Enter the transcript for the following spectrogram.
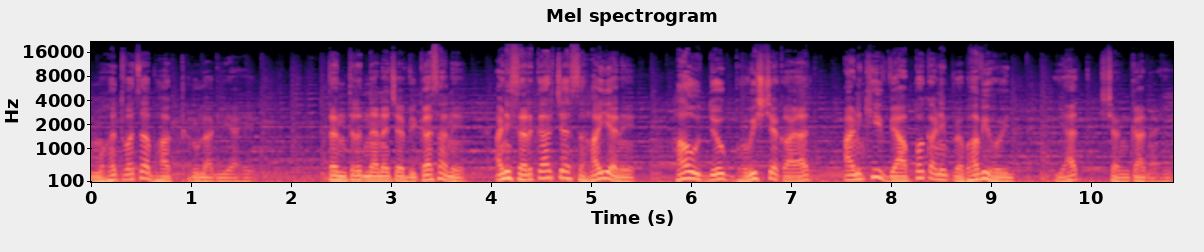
महत्त्वाचा भाग ठरू लागली आहे. तंत्रज्ञानाच्या विकासाने आणि सरकारच्या सहाय्याने हा उद्योग भविष्य काळात आणखी व्यापक आणि प्रभावी होईल यात शंका नाही.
